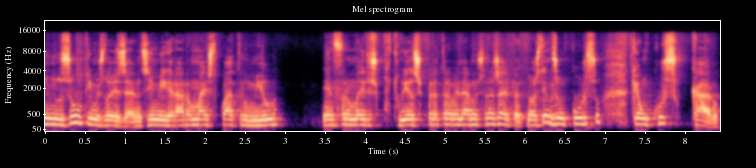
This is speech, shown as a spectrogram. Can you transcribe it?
nos últimos dois anos, imigraram mais de 4 mil enfermeiros portugueses para trabalhar no estrangeiro. Portanto, nós temos um curso que é um curso caro,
